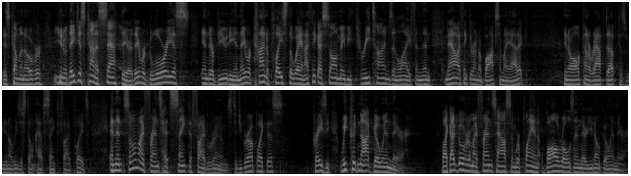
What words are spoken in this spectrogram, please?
is coming over. You know, they just kind of sat there. They were glorious in their beauty and they were kind of placed away. And I think I saw them maybe three times in life. And then now I think they're in a box in my attic, you know, all kind of wrapped up because, you know, we just don't have sanctified plates. And then some of my friends had sanctified rooms. Did you grow up like this? Crazy. We could not go in there. Like I'd go over to my friend's house and we're playing ball rolls in there. You don't go in there.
